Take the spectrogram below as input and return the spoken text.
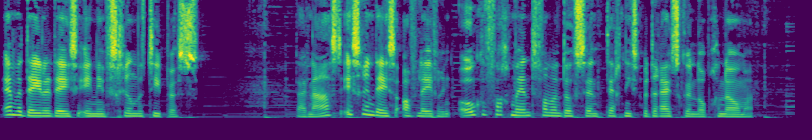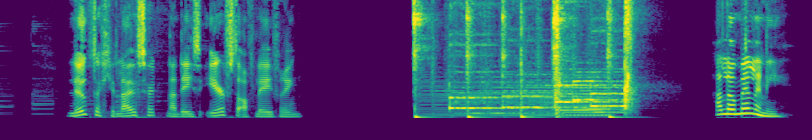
en we delen deze in in verschillende types. Daarnaast is er in deze aflevering ook een fragment van een docent technisch bedrijfskunde opgenomen. Leuk dat je luistert naar deze eerste aflevering. Hallo Melanie.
